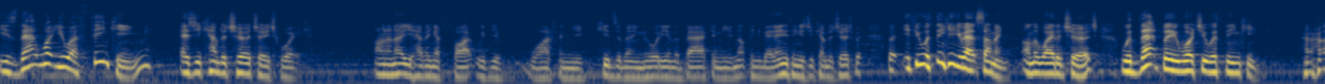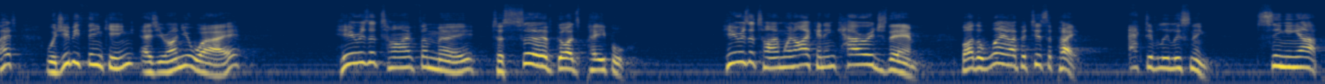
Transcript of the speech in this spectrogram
Is that what you are thinking as you come to church each week? I, mean, I know you're having a fight with your wife and your kids are being naughty in the back and you're not thinking about anything as you come to church, but, but if you were thinking about something on the way to church, would that be what you were thinking? All right? Would you be thinking as you're on your way, here is a time for me to serve God's people? Here is a time when I can encourage them by the way I participate, actively listening, singing up,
